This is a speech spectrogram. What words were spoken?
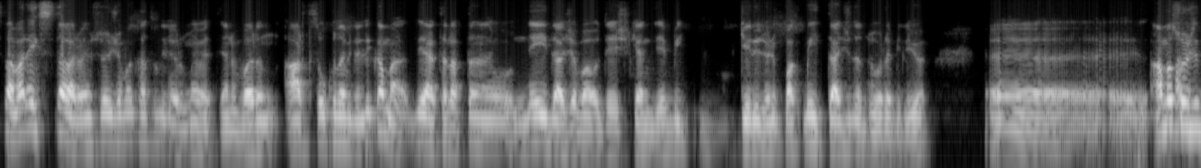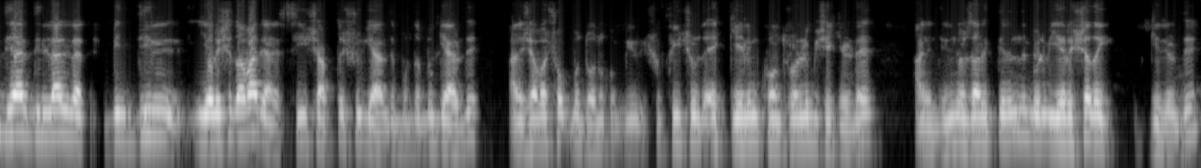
artısı da var, eksisi de var. Benim söyleyeceğime katılıyorum. Evet yani varın artısı okunabilirlik ama diğer taraftan hani o neydi acaba o değişken diye bir geri dönüp bakma ihtiyacı da doğurabiliyor. Ee, ama sonuçta diğer dillerle bir dil yarışı da var yani C Sharp'ta şu geldi, burada bu geldi. Hani Java çok mu donuk? Bir şu feature'da ekleyelim kontrollü bir şekilde. Hani dilin özelliklerinin böyle bir yarışa da girildi.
